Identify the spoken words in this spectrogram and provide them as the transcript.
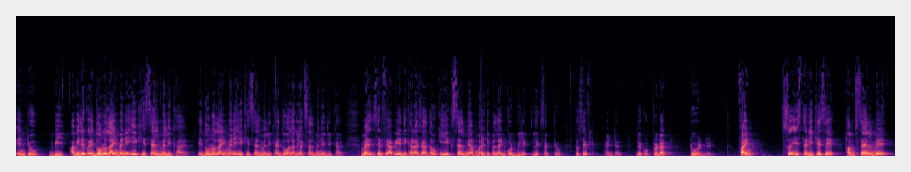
इंटू बी अभी देखो, ये दोनों लाइन मैंने एक ही सेल में लिखा है। ये दोनों लाइन मैंने एक ही सेल में लिखा है। दो अलग अलग सेल में नहीं लिखा है। मैं सिर्फ़ यहाँ पे ये दिखाना चाहता हूँ कि एक सेल में आप मल्टीपल लाइन कोड भी लिख सकते हो। तो सिर्फ़ एंटर देखो प्रोडक्ट 200 फाइन सो इस तरीके से हम सेल में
